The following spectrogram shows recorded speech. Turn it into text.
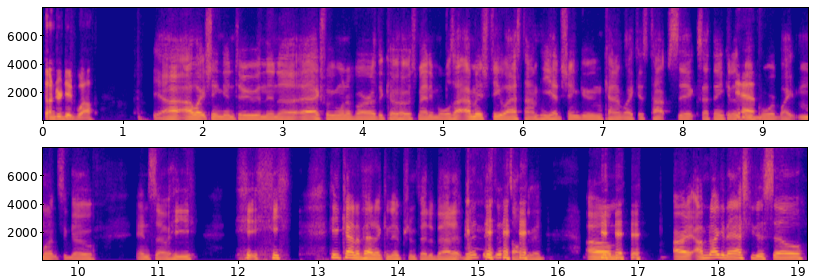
Thunder did well. Yeah, I, I like Sengun too. And then uh, actually, one of our other co-hosts, Matty Moles, I, I mentioned to you last time he had Sengun kind of like his top six, I think, in his Yeah. board like months ago. And so he he he, he kind of had a conniption fit about it, but it's all good. Um, all right, I'm not going to ask you to sell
